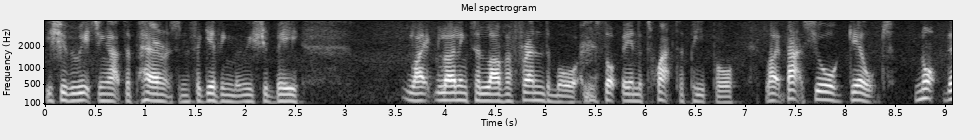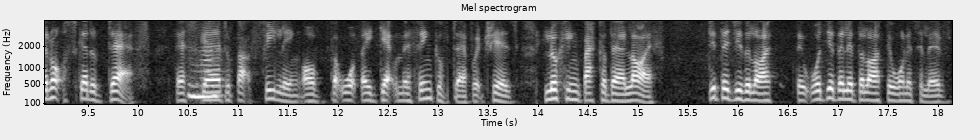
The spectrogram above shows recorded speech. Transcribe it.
You should be reaching out to parents and forgiving them. You should be like learning to love a friend more and stop being a twat to people. Like that's your guilt. Not they're not scared of death. They're mm-hmm. scared of that feeling of that what they get when they think of death, which is looking back at their life. Did they do the life? That, what did they live the life they wanted to live?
